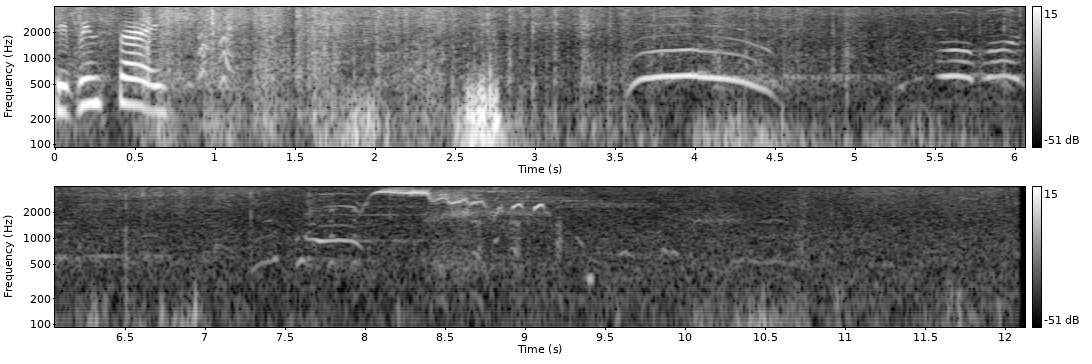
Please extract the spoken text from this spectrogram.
Keep inside.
